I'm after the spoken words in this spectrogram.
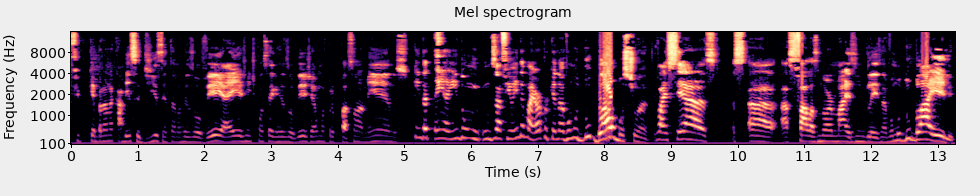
fico quebrando a cabeça dias tentando resolver, aí a gente consegue resolver, já é uma preocupação a menos. Ainda tem ainda um, um desafio ainda maior, porque nós vamos dublar o Most Wanted. Vai ser as, as, a- as falas normais em inglês, né? Vamos dublar ele.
